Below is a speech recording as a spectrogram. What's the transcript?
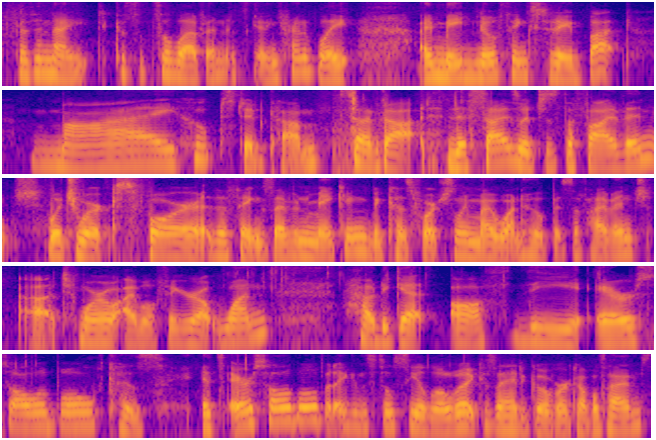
for the night because it's 11. It's getting kind of late. I made no things today, but my hoops did come. So I've got this size, which is the 5 inch, which works for the things I've been making because fortunately my one hoop is a 5 inch. Uh, tomorrow I will figure out one, how to get off the air soluble because it's air soluble, but I can still see a little bit because I had to go over a couple times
